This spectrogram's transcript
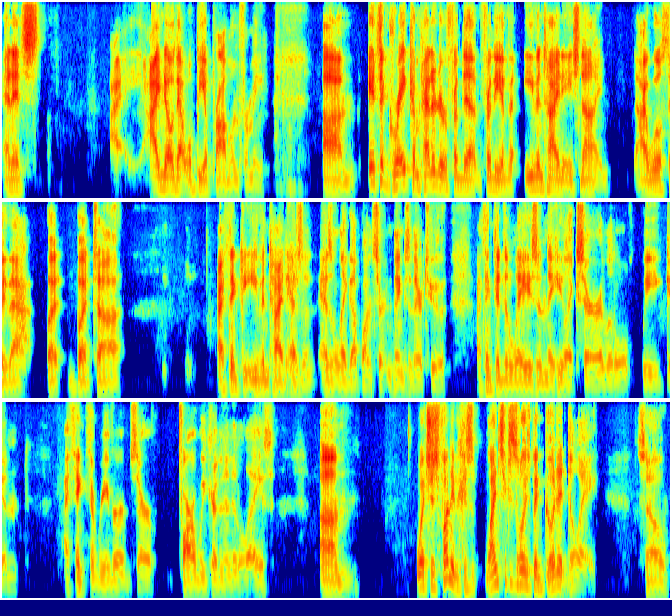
and it's I I know that will be a problem for me. Um, it's a great competitor for the for the Eventide H9. I will say that, but but uh, I think the Eventide has a has a leg up on certain things in there too. I think the delays in the Helix are a little weak, and I think the reverbs are far weaker than the delays. Um, which is funny because Line Six has always been good at delay. So,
